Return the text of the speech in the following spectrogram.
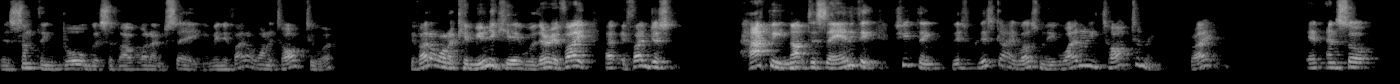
there's something bogus about what I'm saying. I mean, if I don't want to talk to her, if I don't want to communicate with her, if I if I'm just happy not to say anything, she'd think this this guy loves me. Why don't he talk to me? Right? And, and so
